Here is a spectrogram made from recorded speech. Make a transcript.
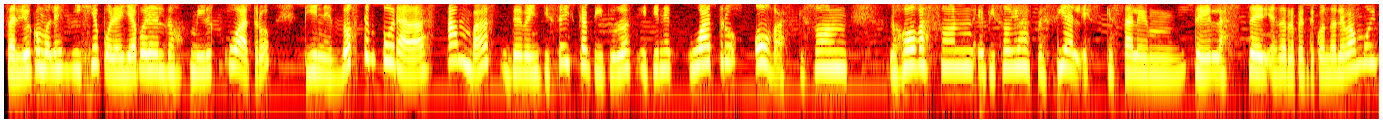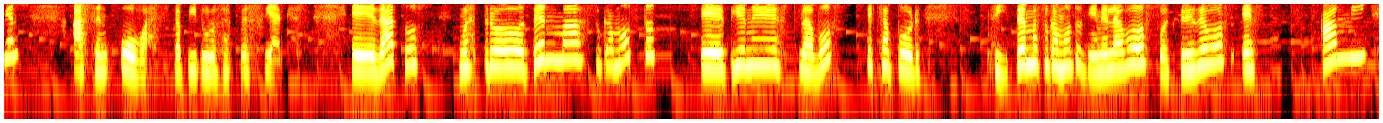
Salió, como les dije, por allá por el 2004. Tiene dos temporadas, ambas de 26 capítulos, y tiene cuatro ovas, que son, los ovas son episodios especiales que salen de las series. De repente, cuando le va muy bien, hacen ovas, capítulos especiales. Eh, datos, nuestro Tenma Tsukamoto eh, tiene la voz hecha por... Sí, Tenma Tsukamoto tiene la voz, su actriz de voz es Ami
